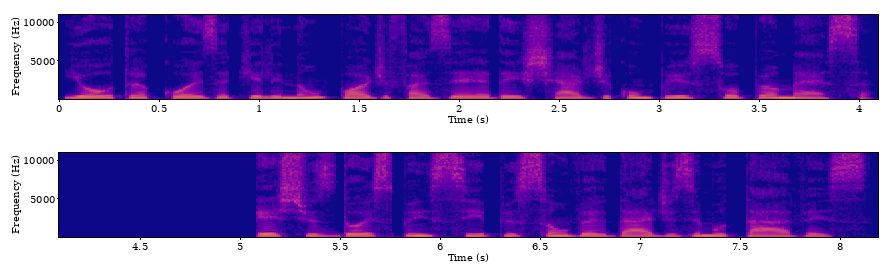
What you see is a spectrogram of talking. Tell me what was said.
e outra coisa que ele não pode fazer é deixar de cumprir sua promessa. Estes dois princípios são verdades imutáveis.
